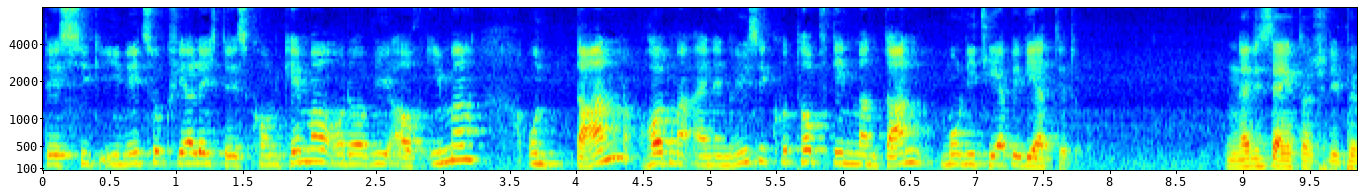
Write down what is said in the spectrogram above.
das sehe ich nicht so gefährlich, das kann kommen oder wie auch immer. Und dann hat man einen Risikotopf, den man dann monetär bewertet. Nein, das ist eigentlich dann schon die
